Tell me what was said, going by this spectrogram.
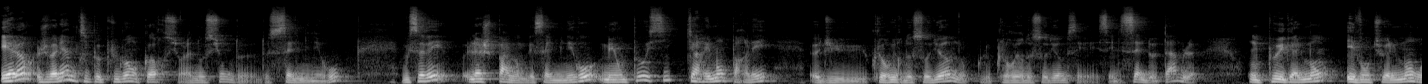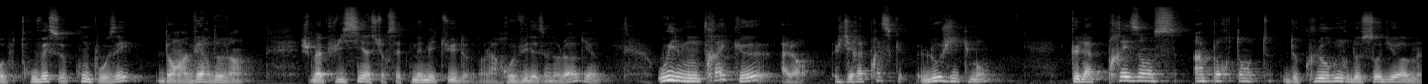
Et alors, je vais aller un petit peu plus loin encore sur la notion de, sels minéraux. Vous savez, là je parle donc des sels minéraux, mais on peut aussi carrément parler euh, du chlorure de sodium. Donc le chlorure de sodium, c'est le sel de table. On peut également éventuellement retrouver ce composé dans un verre de vin. Je m'appuie ici hein, sur cette même étude dans la revue des œnologues, où il montrait que, alors je dirais presque logiquement, que la présence importante de chlorure de sodium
